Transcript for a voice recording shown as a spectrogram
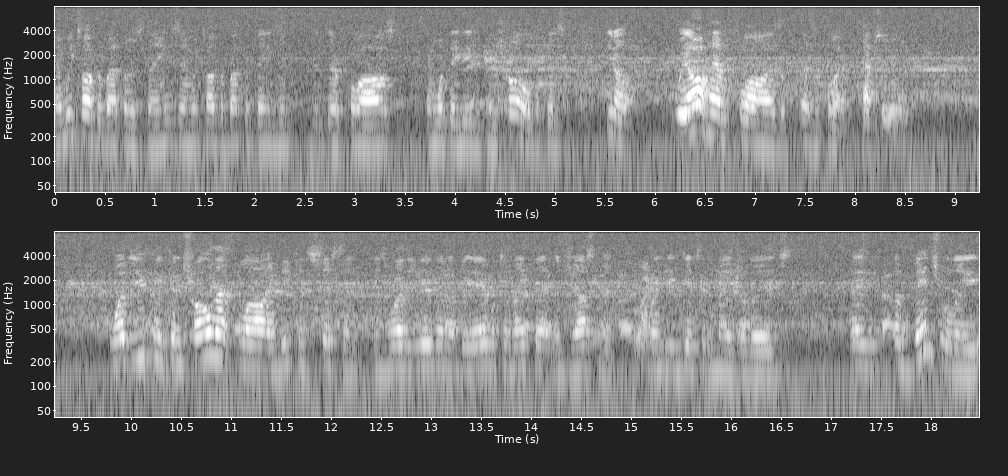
and we talk about those things and we talk about the things that, that their flaws and what they need to control because you know we all have flaws as a, as a player. Absolutely. Whether you can control that flaw and be consistent is whether you're going to be able to make that adjustment Right. when you get to the major leagues. And eventually,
